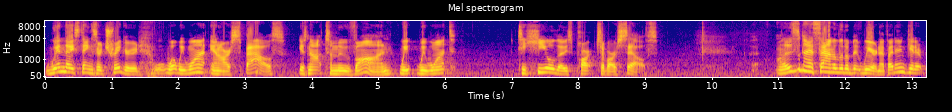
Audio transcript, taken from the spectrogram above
when those things are triggered, what we want in our spouse is not to move on. We, we want to heal those parts of ourselves. Well, this is going to sound a little bit weird, Now, if I didn't get it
